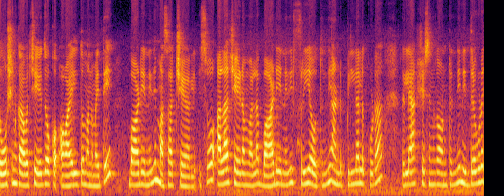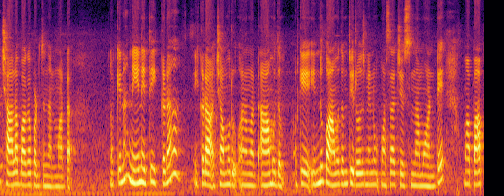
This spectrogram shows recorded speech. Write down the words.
లోషన్ కావచ్చు ఏదో ఒక ఆయిల్తో మనమైతే బాడీ అనేది మసాజ్ చేయాలి. సో అలా చేయడం వల్ల బాడీ అనేది ఫ్రీ అవుతుంది అండ్ పిల్లలకు కూడా రిలాక్సేషన్గా ఉంటుంది. నిద్ర కూడా చాలా బాగా పడుతుంది అనమాట ఓకేనా? నేనైతే ఇక్కడ ఇక్కడ చమురు అనమాట ఆముదం. ఓకే ఎందుకు ఆముదంతో ఈరోజు నేను మసాజ్ చేస్తున్నాము అంటే మా పాప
